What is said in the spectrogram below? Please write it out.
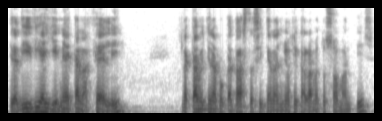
Δηλαδή, η ίδια γυναίκα να θέλει να κάνει την αποκατάσταση και να νιώθει καλά με το σώμα της,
